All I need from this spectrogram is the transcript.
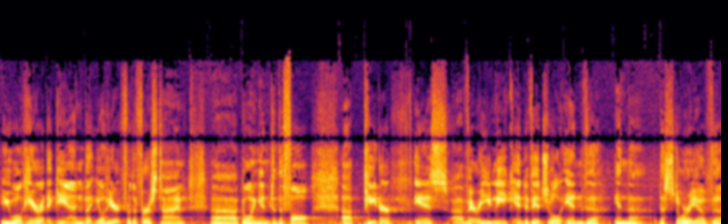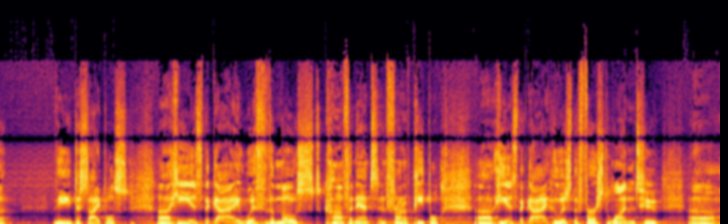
you will hear it again, but you'll hear it for the first time uh, going into the fall. Uh, Peter is a very unique individual in the in the the story of the the disciples. Uh, he is the guy with the most confidence in front of people. Uh, he is the guy who is the first one to, uh,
